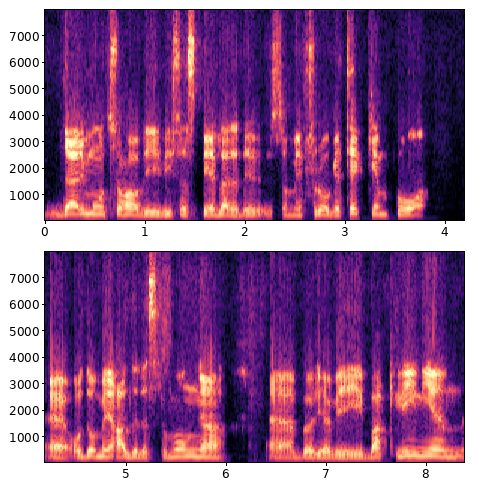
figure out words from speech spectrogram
däremot så har vi vissa spelare som är frågetecken på eh, och de är alldeles för många. Börjar vi i backlinjen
